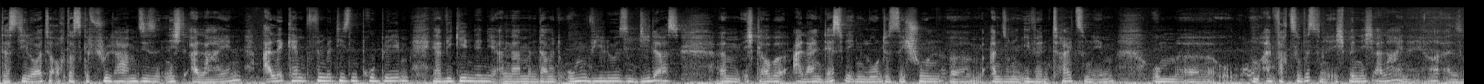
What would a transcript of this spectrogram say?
dass die Leute auch das Gefühl haben, sie sind nicht allein. Alle kämpfen mit diesen Problemen. Ja, wie gehen denn die anderen damit um? Wie lösen die das? Ähm, ich glaube, allein deswegen lohnt es sich schon, ähm, an so einem Event teilzunehmen, um, äh, um einfach zu wissen, ich bin nicht alleine. Ja? Also.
